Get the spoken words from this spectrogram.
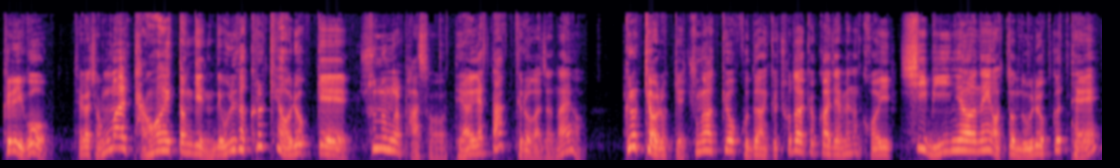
그리고 제가 정말 당황했던 게 있는데 우리가 그렇게 어렵게 수능을 봐서 대학에 딱 들어가잖아요. 그렇게 어렵게 중학교, 고등학교, 초등학교까지 하면 거의 12년의 어떤 노력 끝에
